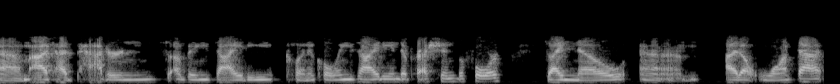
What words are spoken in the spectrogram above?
um, I've had patterns of anxiety, clinical anxiety, and depression before. So I know um, I don't want that,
